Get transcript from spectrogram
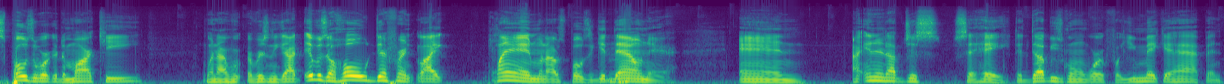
supposed to work at the Marquis when I originally got. It was a whole different like plan when I was supposed to get down there, and I ended up just say, "Hey, the W's gonna work for you. Make it happen.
